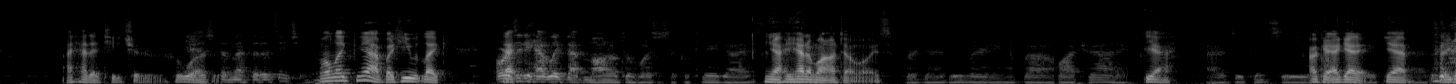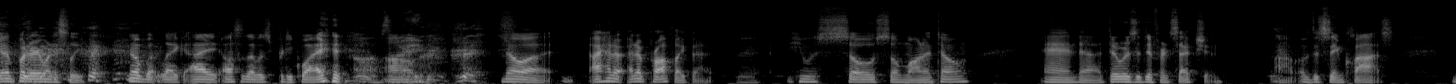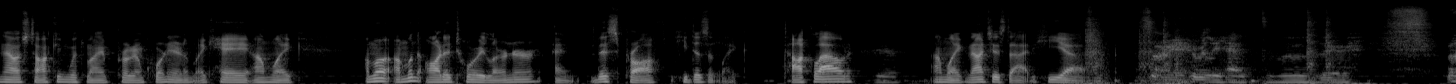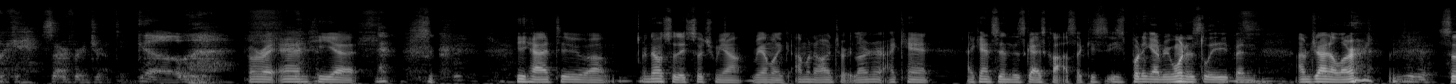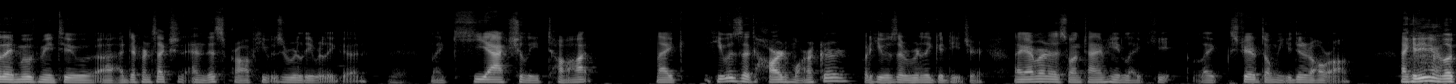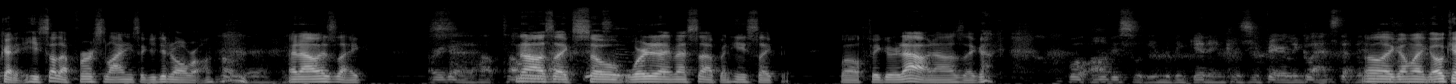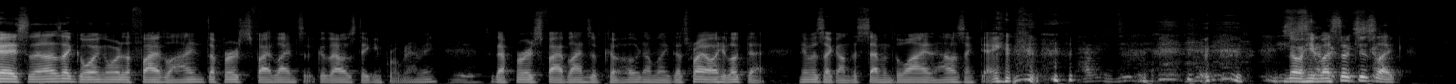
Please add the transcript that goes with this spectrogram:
I had a teacher who Yeah, was the method of teaching. well, like yeah, but he would like Or That- did he have like that monotone voice? It's like, okay, guys. yeah, he had a monotone voice. We're gonna be learning about quadratics. Yeah. As you can see. Okay, I get it. Yeah, you're gonna put everyone to sleep. No, but like I also that was pretty quiet. Oh, I'm sorry. No, uh, I had a I had a prof like that. yeah. He was so so monotone, and uh, there was a different section um, of the same class. And I was talking with my program coordinator, and I'm like, "Hey, I'm like, I'm a I'm an auditory learner, and this prof he doesn't like talk loud. Yeah. I'm like, not just that, he uh, Sorry, I really had to move there. Okay, sorry for interrupting. Go. All right, and he uh he had to um no, so they switched me out. Me, I'm like I'm an auditory learner. I can't I can't sit in this guy's class. Like he's he's putting everyone to sleep, and I'm trying to learn. Yeah. So they moved me to uh, a different section, and this prof he was really really good. Like he actually taught. Like he was a hard marker, but he was a really good teacher. Like I remember this one time he like he like straight up told me you did it all wrong. Like he didn't even look at it. He saw that first line. He's like you did it all wrong. Oh yeah. And I was like, Are you gonna help tell no, I was like, so where did I mess up? And he's like, well, figure it out. And I was like, okay. Well, obviously in the beginning, because you barely glanced at it. Oh, like I'm like, okay. So then I was like going over the five lines, the first five lines, because I was taking programming. Yeah. So that first five lines of code, I'm like, that's probably all he looked at. And it was like on the seventh line, and I was like, dang. How did you do that? No, he must have just got- like,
